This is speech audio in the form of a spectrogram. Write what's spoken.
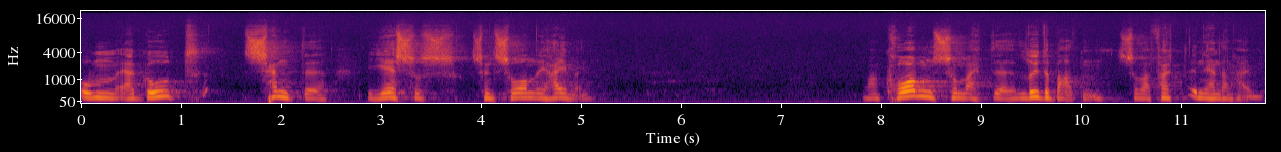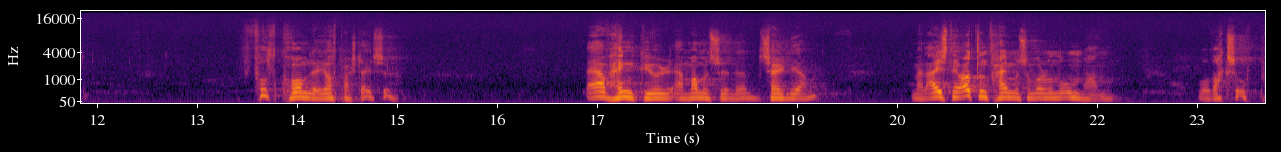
om at god sendte Jesus sin son i heimen. Og han kom som et lydebaden som var født inn i hendene heim. Fullkomlig hjelparsleiser. Av hengjur, av mammens sønne, særlig han. Men eisen i ødlent heimen som var om han og vokse opp.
